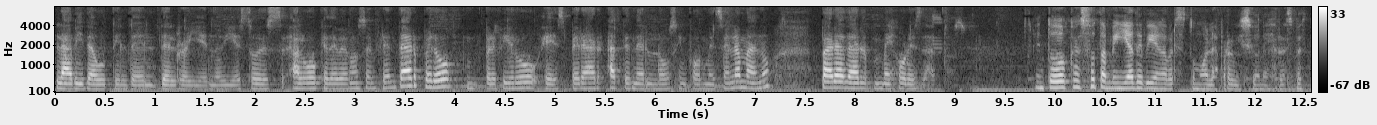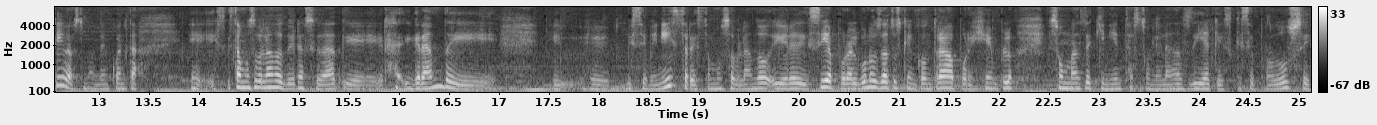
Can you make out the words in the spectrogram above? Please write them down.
la vida útil del, del, relleno y esto es algo que debemos enfrentar, pero prefiero esperar a tener los informes en la mano para dar mejores datos. En todo caso, también ya debían haberse tomado las previsiones respectivas, tomando en cuenta, eh, estamos hablando de una ciudad eh, grande, eh, viceministra, estamos hablando, yo le decía, por algunos datos que encontraba, por ejemplo, son más de 500 toneladas día que, es, que se produce,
